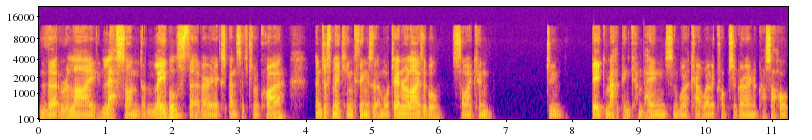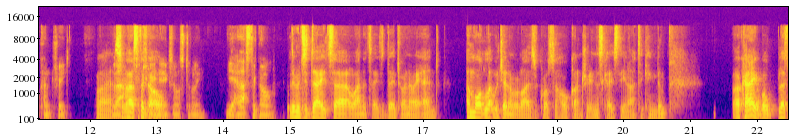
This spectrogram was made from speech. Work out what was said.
that rely less on the labels that are very expensive to acquire and just making things that are more generalizable so I can do big mapping campaigns and work out where the crops are growing across a whole country. Right. So that's the goal. Exhaustively. Yeah, that's the goal. Limited data or annotated data anyway, and a model that would generalize across the whole country, in this case, the United Kingdom. Okay, well, let's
